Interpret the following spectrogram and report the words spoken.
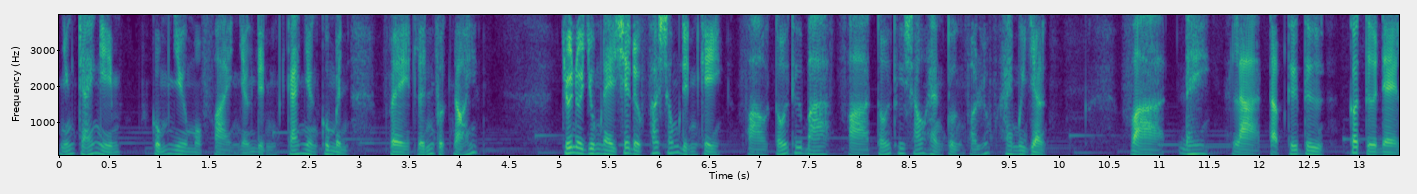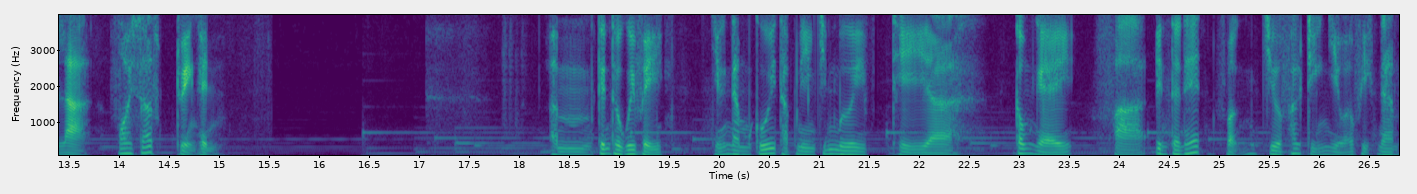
những trải nghiệm cũng như một vài nhận định cá nhân của mình về lĩnh vực nói. Chuỗi nội dung này sẽ được phát sóng định kỳ vào tối thứ ba và tối thứ sáu hàng tuần vào lúc 20 giờ. Và đây là tập thứ tư có tựa đề là Voice Up truyền hình. Um, kính thưa quý vị, những năm cuối thập niên 90 thì uh, công nghệ và internet vẫn chưa phát triển nhiều ở Việt Nam.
